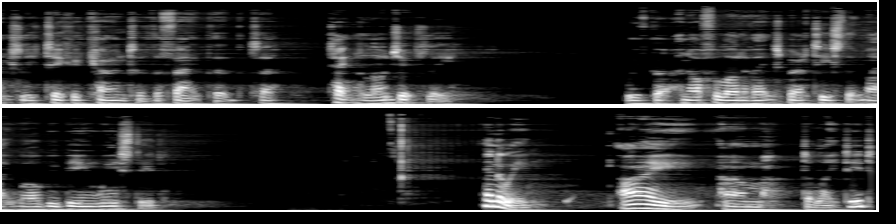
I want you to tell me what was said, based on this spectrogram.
actually take account of the fact that uh, technologically we've got an awful lot of expertise that might well be being wasted. Anyway, I am delighted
